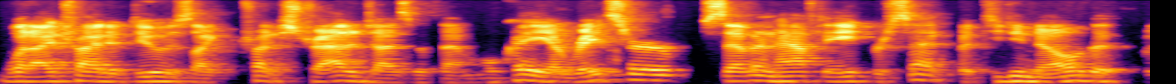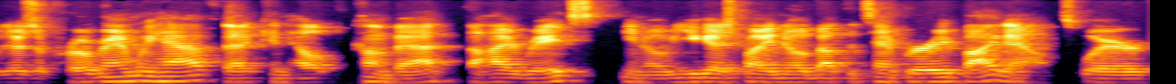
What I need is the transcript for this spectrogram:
what I try to do is like try to strategize with them. Okay, yeah, rates are seven and a half to eight percent, but did you know that there's a program we have that can help combat the high rates? You know, you guys probably know about the temporary buy downs where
